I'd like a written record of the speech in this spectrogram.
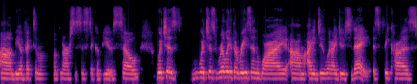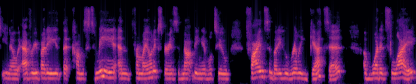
uh, be a victim of narcissistic abuse. So which is which is really the reason why um, I do what I do today is because you know everybody that comes to me and from my own experience of not being able to find somebody who really gets it of what it's like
